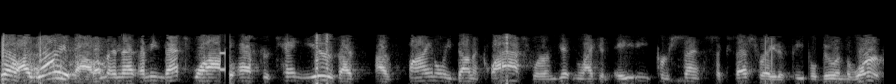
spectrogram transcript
Well, I worry about them, and that I mean that's why after ten years, I've I've finally done a class where I'm getting like an eighty percent success rate of people doing the work,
